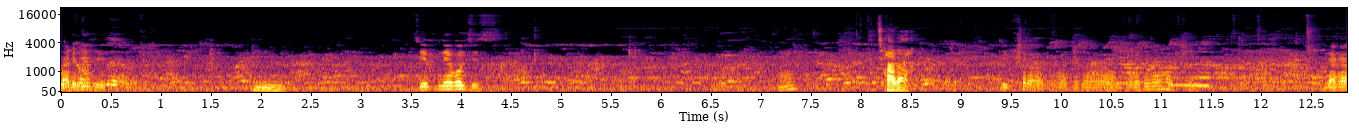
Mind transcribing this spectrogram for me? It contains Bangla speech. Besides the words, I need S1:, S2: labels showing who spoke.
S1: বাড়ি দিয়েছিস
S2: হুম।
S1: চিপ নিয়ে বলছিস? হুম?
S2: ছাড়া।
S1: চিপ ছাড়া? দেখা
